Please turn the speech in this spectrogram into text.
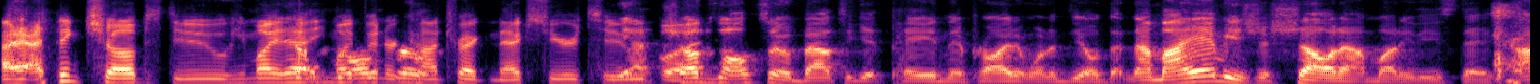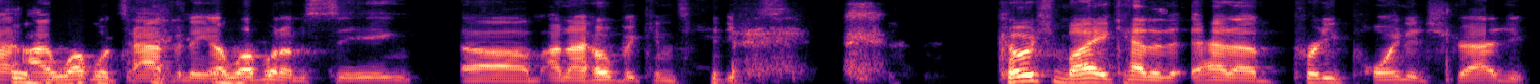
I, I think Chubb's due. He might have he Chubb's might be under contract next year too. yeah. but Chubb's also about to get paid, and they probably don't want to deal with that. Now Miami's just shelling out money these days. I, I love what's happening. I love what I'm seeing, um, and I hope it continues. Coach Mike had a had a pretty pointed strategy.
